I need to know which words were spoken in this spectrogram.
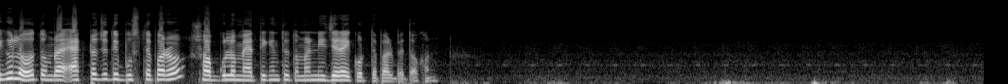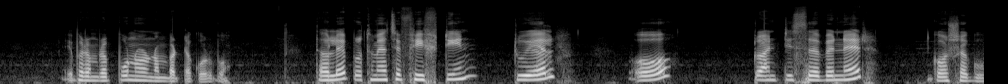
এগুলো তোমরা একটা যদি বুঝতে পারো, সবগুলো ম্যাথই কিন্তু তোমরা নিজেরাই করতে পারবে তখন। এবার আমরা পনেরো নম্বরটা করব। তাহলে প্রথমে আছে ফিফটিন টুয়েলভ ও টোয়েন্টি সেভেনের গসাগু।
